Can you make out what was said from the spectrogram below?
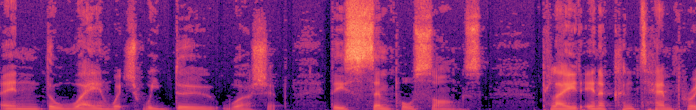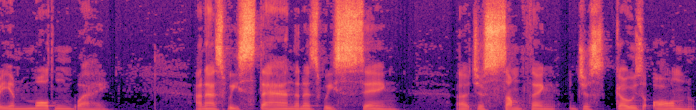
in the way in which we do worship. These simple songs played in a contemporary and modern way. And as we stand and as we sing, uh, just something just goes on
